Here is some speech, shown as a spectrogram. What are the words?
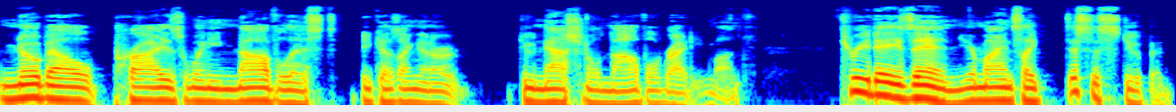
Nobel Prize winning novelist because I'm going to do National Novel Writing Month. Three days in, your mind's like, this is stupid.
